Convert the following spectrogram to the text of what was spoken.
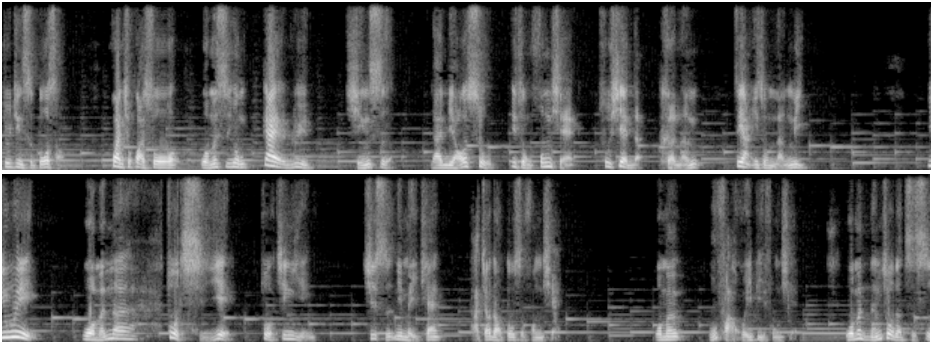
究竟是多少。换句话说，我们是用概率形式来描述一种风险出现的可能这样一种能力。因为我们呢。做企业、做经营，其实你每天打交道都是风险。我们无法回避风险，我们能做的只是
